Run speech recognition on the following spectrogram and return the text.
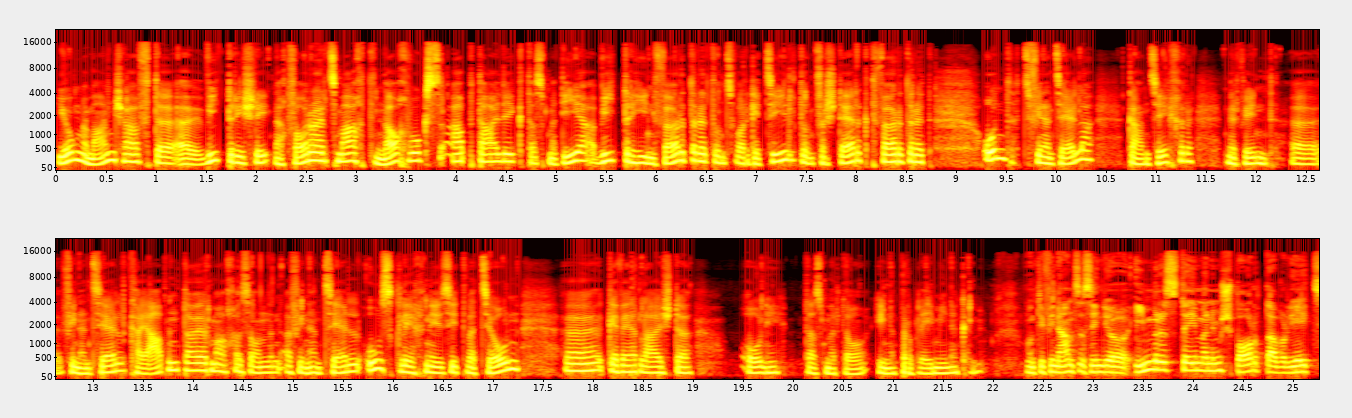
jungen Mannschaft äh, weitere Schritt nach vorwärts macht, Nachwuchsabteilung, dass man die weiterhin fördert, und zwar gezielt und verstärkt fördert. Und das Finanzielle ganz sicher, wir wollen äh, finanziell kein Abenteuer machen, sondern eine finanziell ausgeglichene Situation äh, gewährleisten, ohne dass wir da in ein Problem hineinkommen. Und die Finanzen sind ja immer ein Thema im Sport, aber jetzt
